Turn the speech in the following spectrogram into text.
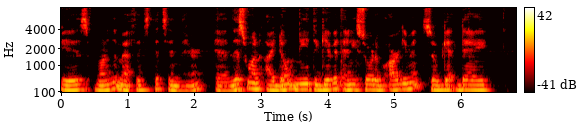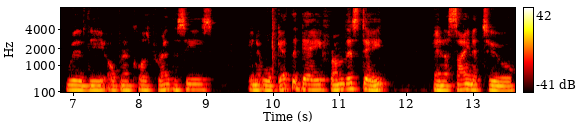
is one of the methods that's in there. And this one, I don't need to give it any sort of argument. So get day with the open and close parentheses, and it will get the day from this date and assign it to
